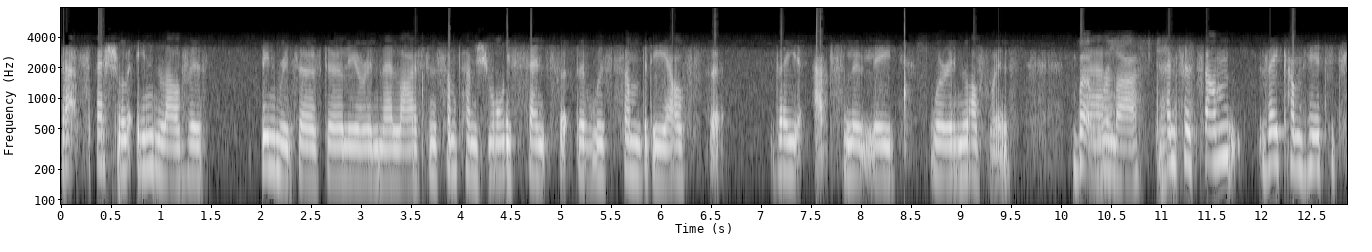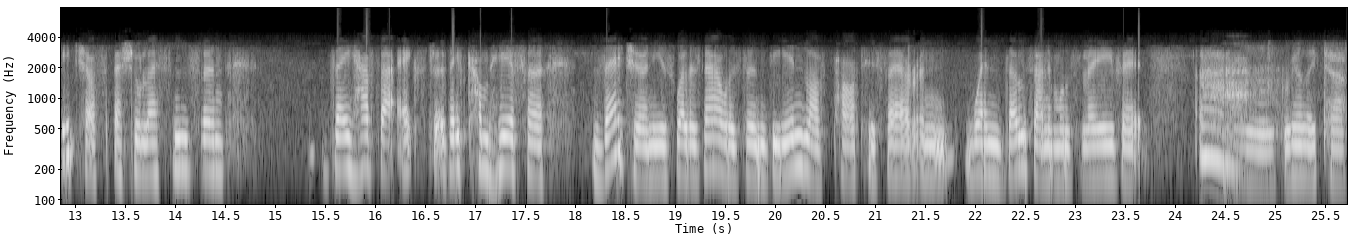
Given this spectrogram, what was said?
that special in love has been reserved earlier in their lives, and sometimes you always sense that there was somebody else that they absolutely were in love with. But were um, left. And for some, they come here to teach us special lessons, and they have that extra. They've come here for their journey as well as ours, and the in love part is there. And when those animals leave, it's Mm, really tough.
